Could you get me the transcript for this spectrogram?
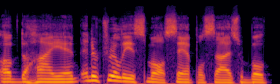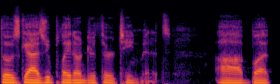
of the high end. And it's really a small sample size for both those guys who played under 13 minutes. Uh, but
